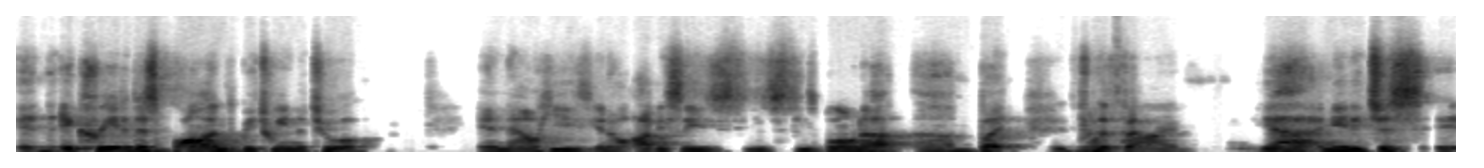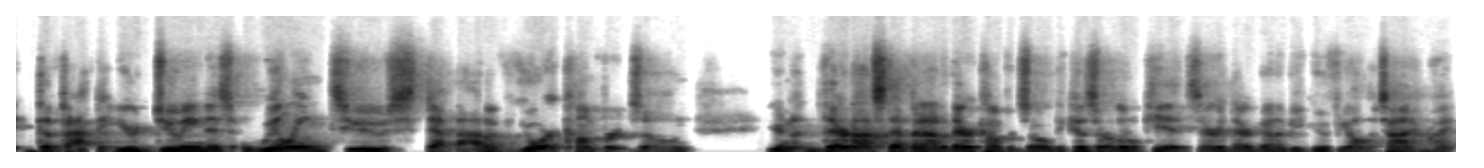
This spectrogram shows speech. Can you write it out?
it, it created this bond between the two of them. And now he's you know obviously he's he's, he's blown up. Um, but for the time. Yeah i mean it just it, the fact that you're doing this willing to step out of your comfort zone you're not they're not stepping out of their comfort zone because they're little kids they're they're going to be goofy all the time right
